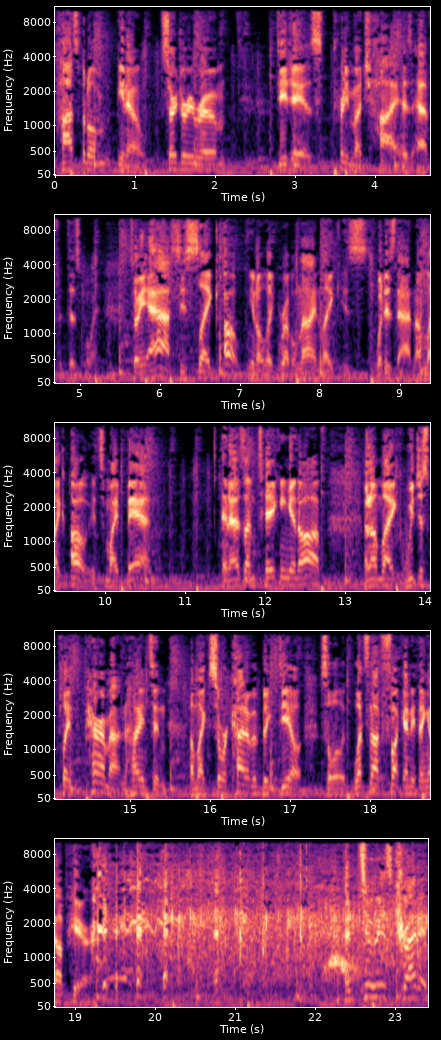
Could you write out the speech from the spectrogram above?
hospital, you know, surgery room. DJ is pretty much high as F at this point. So he asks, he's like, oh, you know, like Rebel 9, like, is what is that? And I'm like, oh, it's my band. And as I'm taking it off, and I'm like, we just played Paramount in Huntington. I'm like, so we're kind of a big deal. So let's not fuck anything up here. and to his credit,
